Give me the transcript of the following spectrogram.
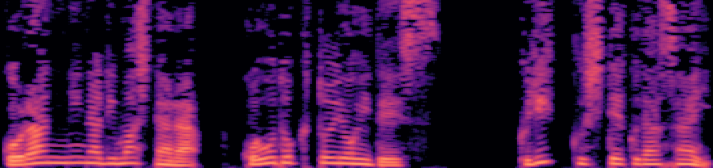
ご覧になりましたら、購読と良いです。クリックしてください。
